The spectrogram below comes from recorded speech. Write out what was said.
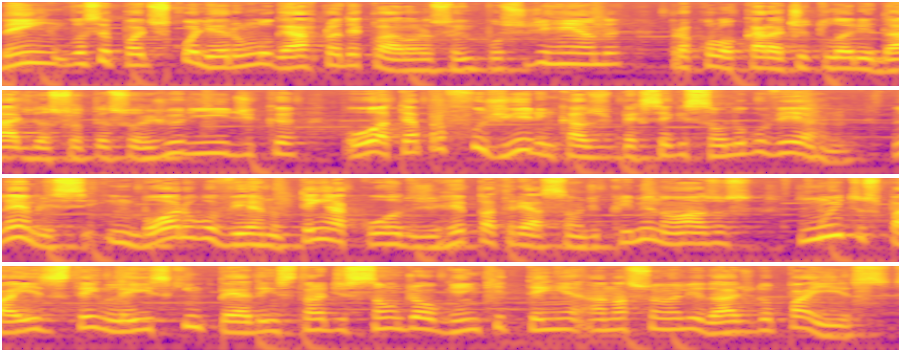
Bem, você pode escolher um lugar para declarar o seu imposto de renda, para colocar a titularidade da sua pessoa jurídica ou até para fugir em caso de perseguição do governo. Lembre-se, embora o governo tenha acordos de repatriação de criminosos, muitos países têm leis que impedem extradição de alguém que tenha a nacionalidade do país.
